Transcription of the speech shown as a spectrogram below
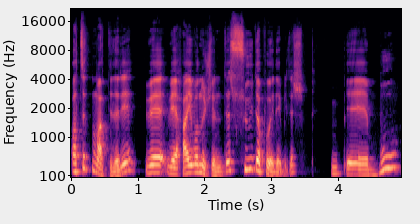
atık maddeleri ve ve hayvan hücrelerinde suyu depo edebilir. E, bu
